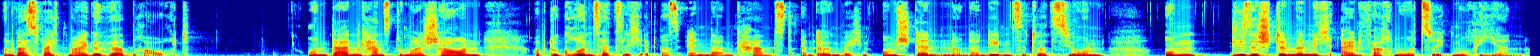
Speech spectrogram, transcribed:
und was vielleicht mal Gehör braucht? Und dann kannst du mal schauen, ob du grundsätzlich etwas ändern kannst an irgendwelchen Umständen und an Lebenssituationen, um diese Stimme nicht einfach nur zu ignorieren.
